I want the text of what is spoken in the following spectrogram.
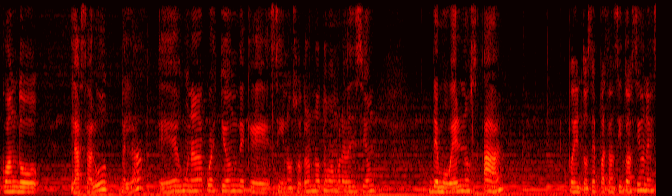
Cuando la salud, ¿verdad? Es una cuestión de que si nosotros no tomamos la decisión, de movernos a, pues entonces pasan situaciones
